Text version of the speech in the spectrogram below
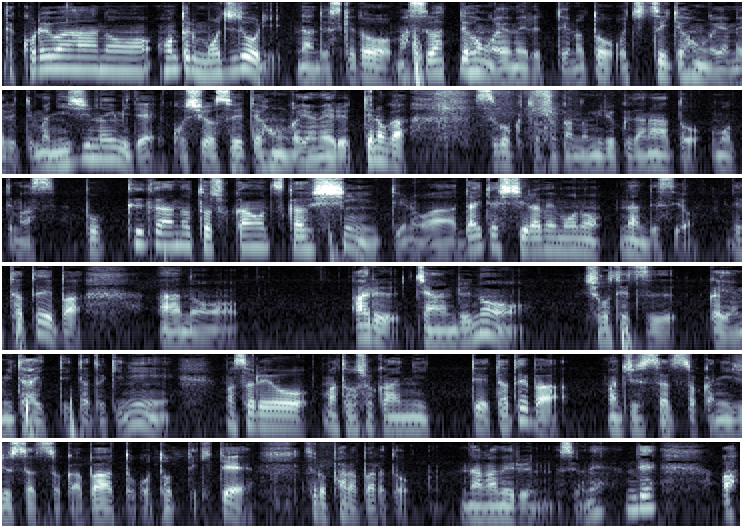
でこれはあの本当に文字通りなんですけど、まあ、座って本が読めるっていうのと落ち着いて本が読めるっていう、まあ、二重の意味で腰を据えて本が読めるっていうのがすごく図書館の魅力だなと思ってます。僕があの図書館を使うシーンっていうのは大体調べ物なんですよ。で例えばあのあるジャンルの小説が読みたいって言った時に、まあ、それを、ま、図書館に行って例えば、まあ、10冊とか20冊とかバーッとこう取ってきてそれをパラパラと眺めるんですよね。であ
